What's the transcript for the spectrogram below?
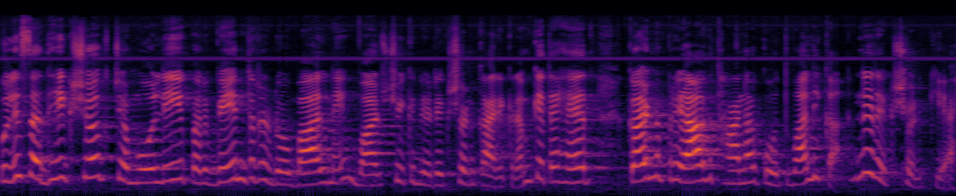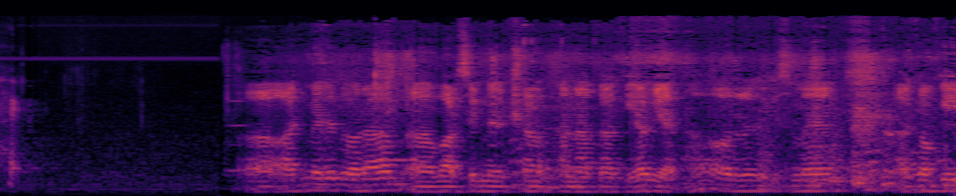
पुलिस अधीक्षक चमोली, परवेंद्र डोभाल ने वार्षिक निरीक्षण कार्यक्रम के तहत कर्णप्रयाग थाना कोतवाली का निरीक्षण किया है। आज मेरे द्वारा वार्षिक निरीक्षण थाना का किया गया था और इसमें क्योंकि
